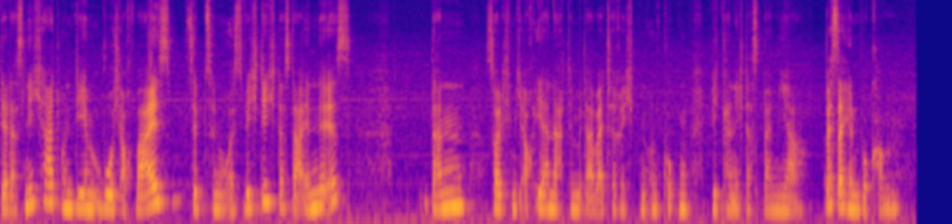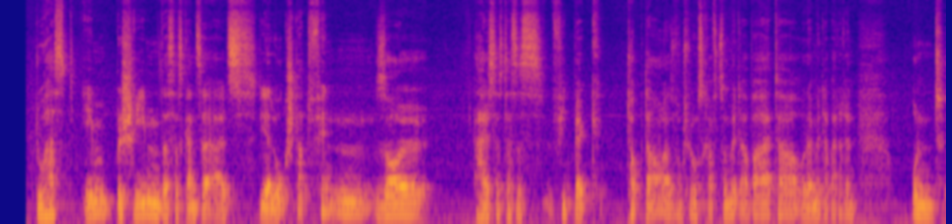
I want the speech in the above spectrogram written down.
der das nicht hat und dem, wo ich auch weiß, 17 Uhr ist wichtig, dass da Ende ist, dann sollte ich mich auch eher nach dem Mitarbeiter richten und gucken, wie kann ich das bei mir besser hinbekommen. Du hast eben beschrieben, dass das Ganze als Dialog stattfinden soll. Heißt das, dass es Feedback top-down, also von Führungskraft zum Mitarbeiter oder Mitarbeiterin und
